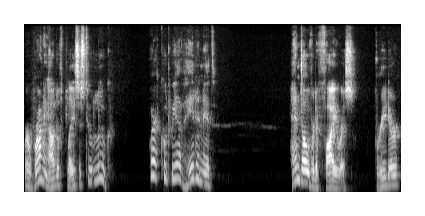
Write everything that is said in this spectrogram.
We're running out of places to look. Where could we have hidden it? Hand over the virus, breeder,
